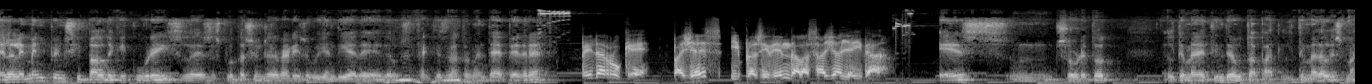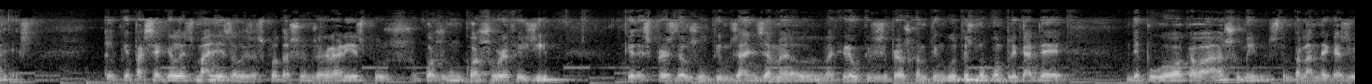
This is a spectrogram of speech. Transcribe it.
L'element principal de que cobreix les explotacions agràries avui en dia de, dels efectes de la tormenta de pedra Pere Roquer, pagès i president de la Saja Lleida. és mm, sobretot el tema de tindre-ho tapat, el tema de les malles. El que passa que les malles a les explotacions agràries pues, suposen un cost sobreafegit que després dels últims anys amb el, la greu crisi preus que hem tingut és molt complicat de, de poder acabar assumint. Estem parlant de quasi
